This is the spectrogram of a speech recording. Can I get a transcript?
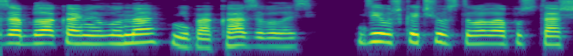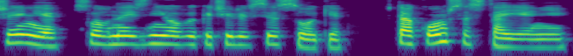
за облаками луна не показывалась. Девушка чувствовала опустошение, словно из нее выкачали все соки. В таком состоянии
